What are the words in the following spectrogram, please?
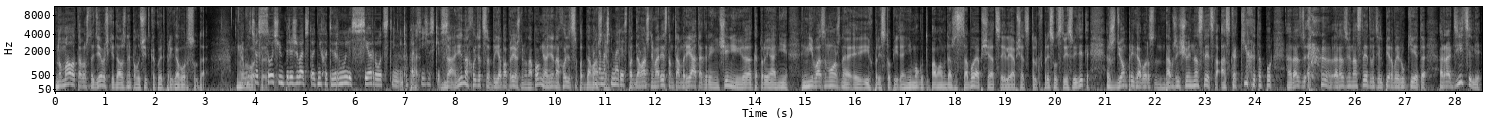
Но мало того, что девочки должны получить какой-то приговор суда. Они вот. сейчас очень переживают, что от них отвернулись все родственники, практически все. Да, они находятся, я по-прежнему напомню, они находятся под домашним, под домашним арестом. Под домашним да. арестом там ряд ограничений, э, которые они невозможно э, их приступить. Они могут, по-моему, даже с собой общаться или общаться только в присутствии свидетелей. Ждем приговора. Там же еще и наследство. А с каких это пор разве, разве наследователь первой правой руке это родители,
